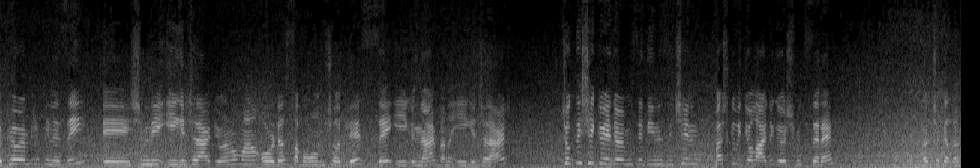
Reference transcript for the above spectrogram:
Öpüyorum hepinizi. E, şimdi iyi geceler diyorum ama orada sabah olmuş olabilir. Size iyi günler, bana iyi geceler. Çok teşekkür ediyorum izlediğiniz için. Başka videolarda görüşmek üzere. Hoşçakalın.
